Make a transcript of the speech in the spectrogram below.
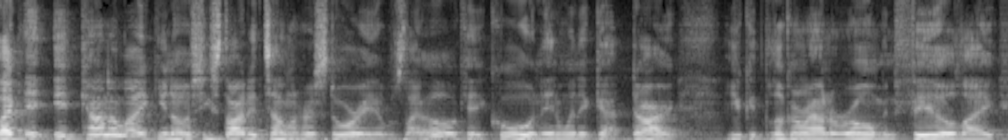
like it, it kind of like you know, she started telling her story. It was like, oh, okay, cool. And then when it got dark, you could look around the room and feel like the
